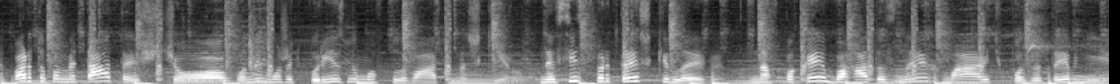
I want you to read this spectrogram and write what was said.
Варто пам'ятати, що вони можуть по-різному впливати на шкіру. Не всі спирти шкідливі. Навпаки, багато з них мають позитивні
